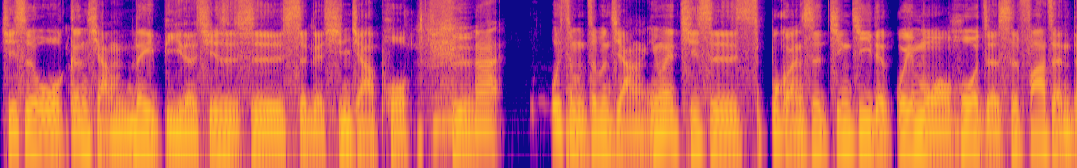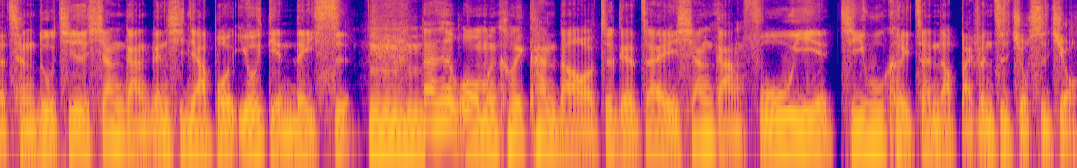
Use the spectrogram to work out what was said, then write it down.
其实我更想类比的其实是这个新加坡。是那。为什么这么讲？因为其实不管是经济的规模，或者是发展的程度，其实香港跟新加坡有一点类似。嗯，但是我们可以看到，这个在香港服务业几乎可以占到百分之九十九。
